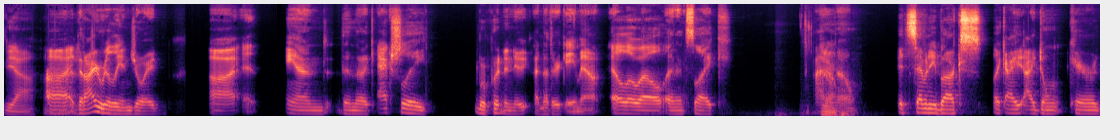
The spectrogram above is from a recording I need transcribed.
Yeah. uh, uh-huh. that I really enjoyed. Uh, and then they're like, actually, we're putting a new another game out, LOL, and it's like, I don't know, it's seventy bucks. Like I, I don't care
